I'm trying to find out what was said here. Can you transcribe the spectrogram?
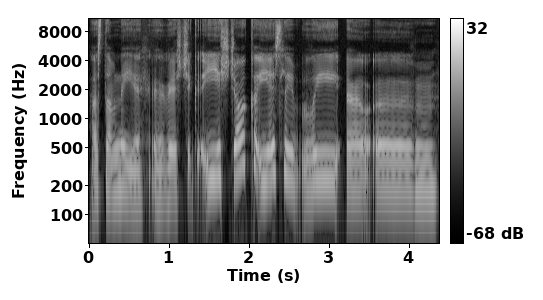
основные вещи. И еще, если вы эм,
